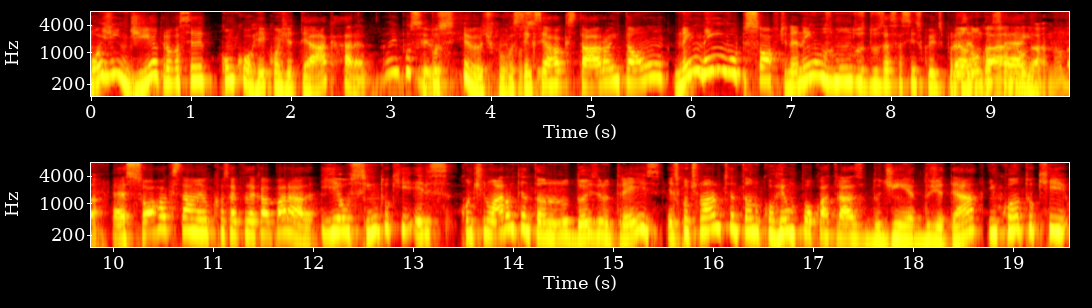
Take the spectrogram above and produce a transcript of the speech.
Hoje em dia, pra você concorrer com GTA, cara, É impossível. Impossível, tipo, É você tem que ser. Rockstar ou então. Nem, nem Ubisoft, né? Nem os mundos dos Assassin's Creed, por não, exemplo, não dá, conseguem. não dá, não dá. É só Rockstar mesmo que consegue fazer aquela parada. E eu sinto que eles continuaram tentando no 2 e no 3, eles continuaram tentando correr um pouco atrás do dinheiro do GTA, enquanto que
